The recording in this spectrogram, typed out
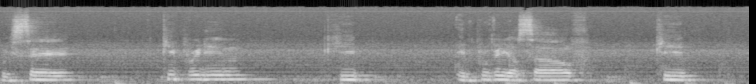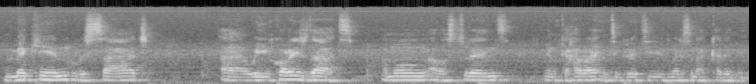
we say keep reading, keep improving yourself, keep making research. Uh, we encourage that among our students in Kahara Integrative Medicine Academy.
